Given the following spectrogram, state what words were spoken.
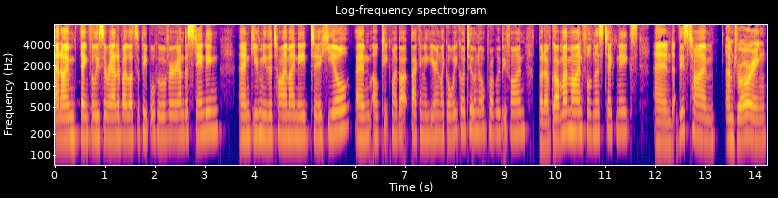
and I'm thankfully surrounded by lots of people who are very understanding and give me the time I need to heal. And I'll kick my butt back in a year in like a week or two and I'll probably be fine. But I've got my mindfulness techniques. And this time I'm drawing,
